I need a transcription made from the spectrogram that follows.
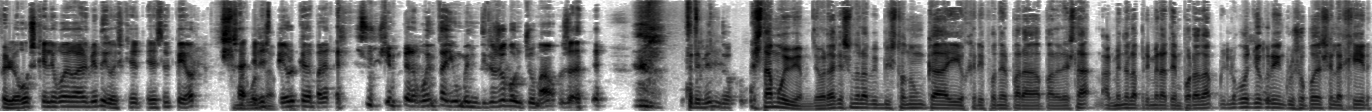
Pero luego es que luego el viernes y digo, es que eres el peor. O sea, eres peor que la pareja. Eres un sinvergüenza y un mentiroso consumado. O sea, tremendo. Está muy bien, de verdad que si no lo habéis visto nunca y os queréis poner para, para esta, al menos la primera temporada, y luego yo creo que incluso puedes elegir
